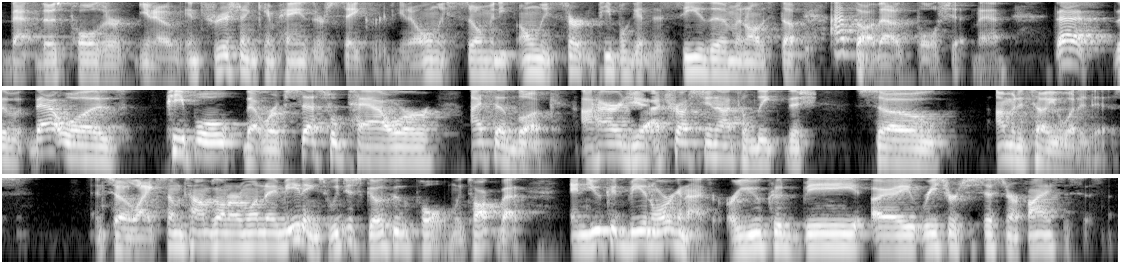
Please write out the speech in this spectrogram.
that those polls are you know in traditional campaigns are sacred you know only so many only certain people get to see them and all this stuff i thought that was bullshit man that that was people that were obsessed with power. I said look i hired you. I trust you not to leak this so i'm going to tell you what it is. And so like sometimes on our monday meetings we just go through the poll and we talk about it. And you could be an organizer or you could be a research assistant or finance assistant.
